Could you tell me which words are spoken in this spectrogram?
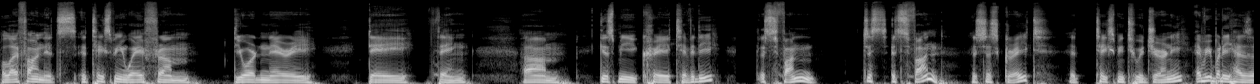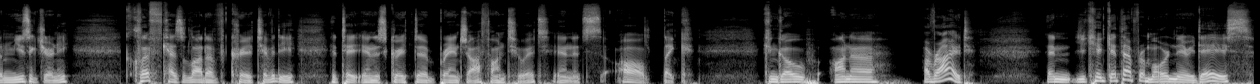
Well, I find it's it takes me away from the ordinary day thing. Um, gives me creativity. It's fun. Just it's fun. It's just great. It takes me to a journey. Everybody has a music journey. Cliff has a lot of creativity. It ta- and it's great to branch off onto it. And it's all like can go on a a ride. And you can't get that from ordinary days.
